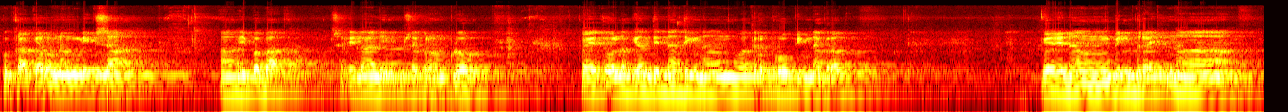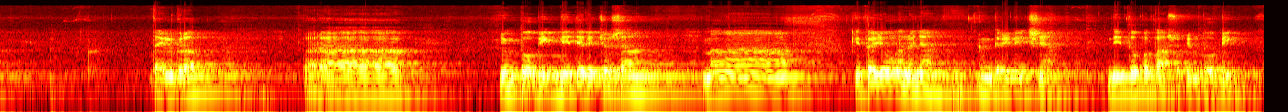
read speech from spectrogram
magkakaroon ng leak sa ah, ibaba, sa ilalim, sa ground floor. Kaya ito, lagyan din natin ng waterproofing na grout. Gaya ng Buildrite na tile grout para yung tubig didiretso sa mga ito yung ano niya, yung drainage niya. Dito papasok yung tubig.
